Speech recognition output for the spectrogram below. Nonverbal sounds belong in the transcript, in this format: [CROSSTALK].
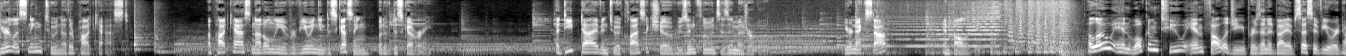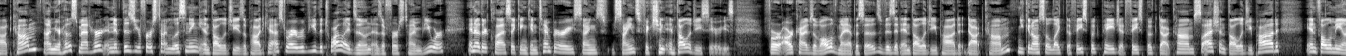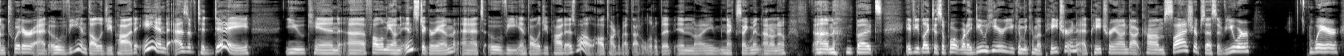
You're listening to another podcast. A podcast not only of reviewing and discussing, but of discovery. A deep dive into a classic show whose influence is immeasurable. Your next stop? Anthology. Hello and welcome to Anthology, presented by ObsessiveViewer.com. I'm your host, Matt Hurt, and if this is your first time listening, Anthology is a podcast where I review The Twilight Zone as a first time viewer and other classic and contemporary science, science fiction [LAUGHS] anthology series. For archives of all of my episodes, visit anthologypod.com. You can also like the Facebook page at facebook.com slash anthologypod and follow me on Twitter at OVAnthologypod. And as of today, you can uh, follow me on Instagram at OV Anthology Pod as well. I'll talk about that a little bit in my next segment. I don't know. Um, [LAUGHS] but if you'd like to support what I do here, you can become a patron at patreon.com slash obsessive viewer where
